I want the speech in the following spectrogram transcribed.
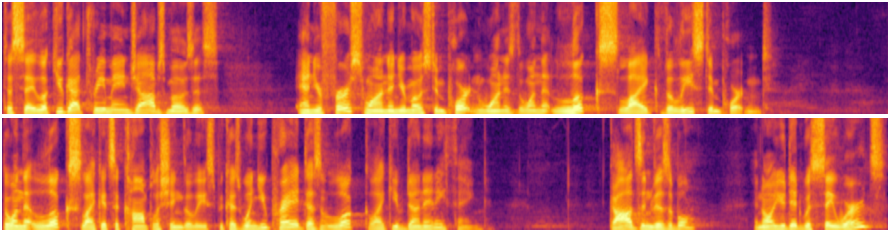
to say, look, you got three main jobs, Moses. And your first one and your most important one is the one that looks like the least important. The one that looks like it's accomplishing the least. Because when you pray, it doesn't look like you've done anything. God's invisible, and all you did was say words.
